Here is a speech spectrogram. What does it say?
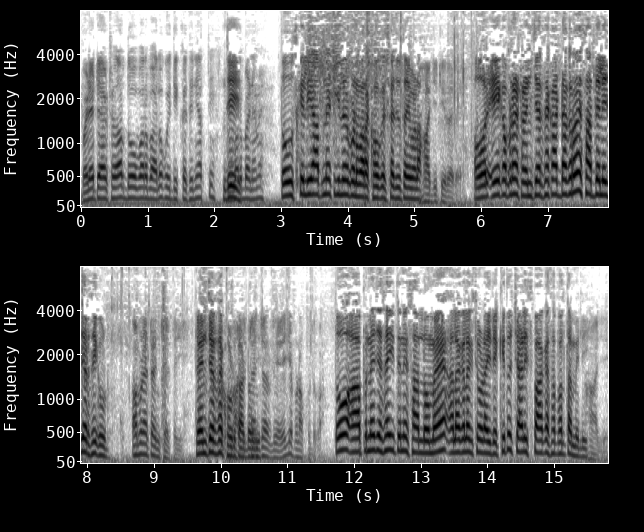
बड़े ट्रैक्टर आप दो बार बालो कोई दिक्कत ही नहीं आती। जी। बने में। तो उसके लिए आपने टीलर बनवा रखा होगा इसका जुताई वाला? हाँ जी टीलर है। और एक अपना ट्रेंचर से काट करो या सादे लेजर से खूड अपना ट्रेंचर से ट्रेंचर से खूड काटो अपना खुद का। तो आपने जैसे इतने सालों में अलग अलग चौड़ाई देखी तो चालीस पा के सफलता मिली। हाँ जी।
